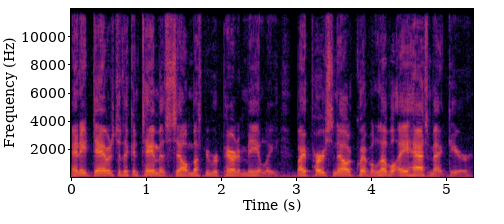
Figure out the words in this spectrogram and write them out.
Any damage to the containment cell must be repaired immediately by personnel equipped with Level A hazmat gear.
